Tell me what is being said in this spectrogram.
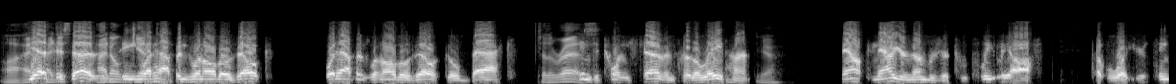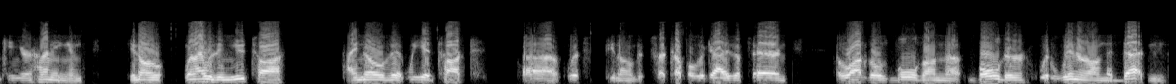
Uh, yes, I, I just, it does. I don't See, get what that. happens when all those elk. What happens when all those elk go back to the res into 27 for the late hunt? Yeah now now your numbers are completely off of what you're thinking you're hunting. And you know, when I was in Utah, I know that we had talked uh, with you know a couple of the guys up there, and a lot of those bulls on the boulder would winter on the Dutton,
